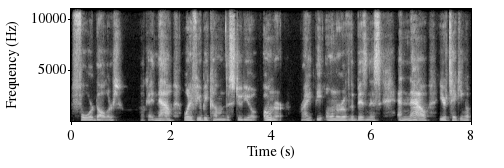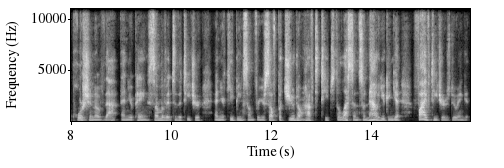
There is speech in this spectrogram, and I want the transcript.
for dollars. Okay, now what if you become the studio owner? Right? The owner of the business. And now you're taking a portion of that and you're paying some of it to the teacher and you're keeping some for yourself, but you don't have to teach the lesson. So now you can get five teachers doing it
